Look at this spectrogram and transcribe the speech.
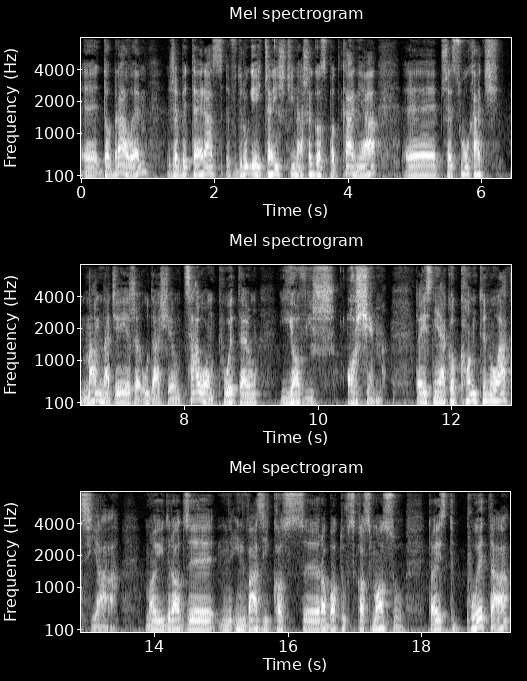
e, dobrałem, żeby teraz w drugiej części naszego spotkania e, przesłuchać, mam nadzieję, że uda się całą płytę Jowisz 8. To jest niejako kontynuacja, moi drodzy, inwazji robotów z kosmosu. To jest płyta,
